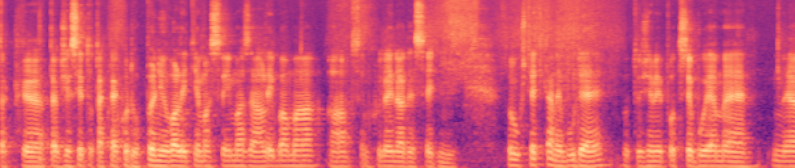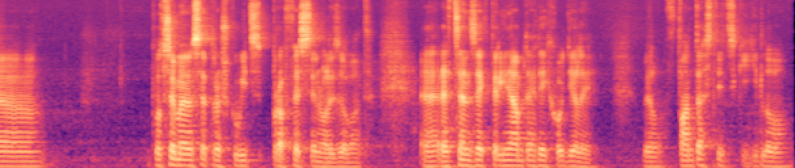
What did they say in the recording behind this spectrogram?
tak, eh, takže si to tak jako doplňovali těma svýma zálibama a jsem chodil na 10 dní. To už teďka nebude, protože my potřebujeme, uh, potřebujeme se trošku víc profesionalizovat. Eh, recenze, které nám tehdy chodily. Bylo fantastické jídlo,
